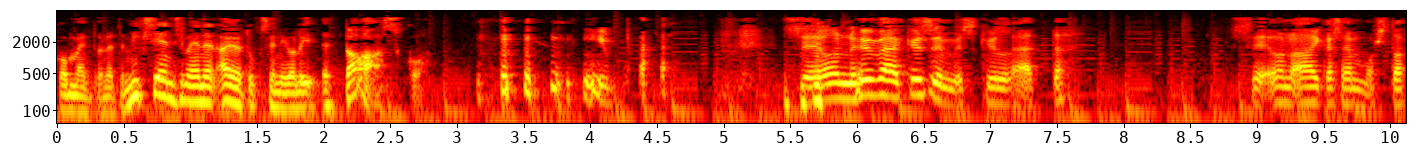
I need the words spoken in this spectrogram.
kommentoin, että miksi ensimmäinen ajatukseni oli taasko? Niinpä. Se on hyvä kysymys kyllä, että se on aika semmoista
